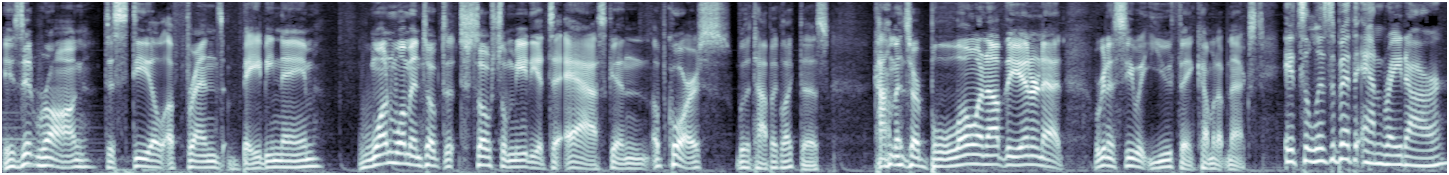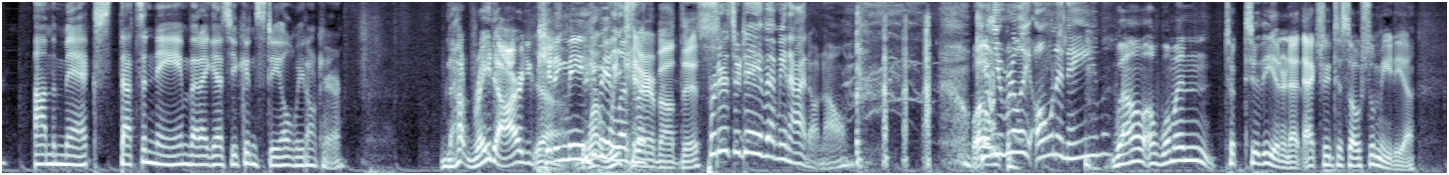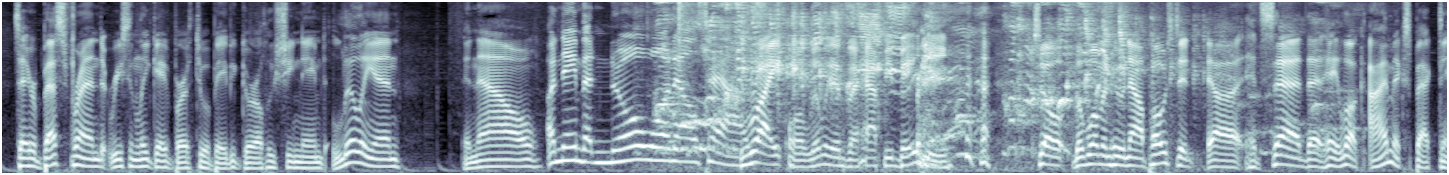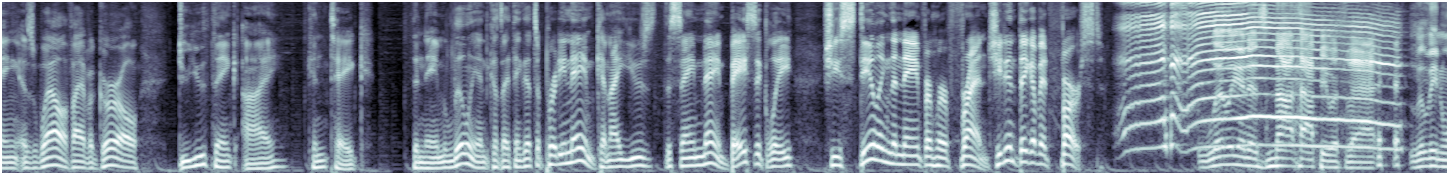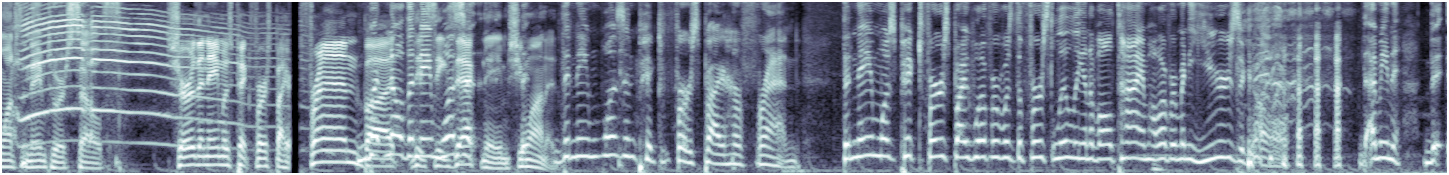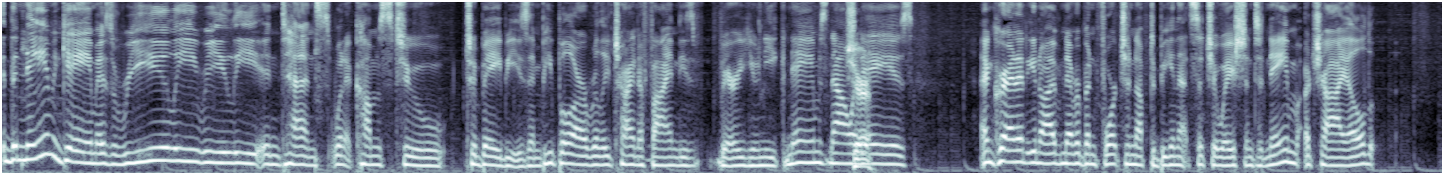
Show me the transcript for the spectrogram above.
Is it wrong to steal a friend's baby name? One woman took to social media to ask, and of course, with a topic like this, comments are blowing up the internet. We're going to see what you think coming up next. It's Elizabeth and Radar on the mix. That's a name that I guess you can steal. We don't care. Not radar. Are you kidding me? Well, we Elizabeth. care about this. Producer Dave, I mean, I don't know. Well- can you really own a name? Well, a woman took to the internet, actually to social media, say her best friend recently gave birth to a baby girl who she named Lillian, and now. A name that no one else has. Right. Well, Lillian's a happy baby. So the woman who now posted uh, had said that, hey, look, I'm expecting as well. If I have a girl, do you think I can take the name Lillian? Because I think that's a pretty name. Can I use the same name? Basically, she's stealing the name from her friend. She didn't think of it first. Lillian is not happy with that. Lillian wants the name to herself. Sure, the name was picked first by her friend, But, but, no, the name the wasn't exact name she the- wanted. The name wasn't picked first by her friend. The name was picked first by whoever was the first Lillian of all time, however many years ago. I mean, the the name game is really, really intense when it comes to to babies, and people are really trying to find these very unique names nowadays. And granted, you know, I've never been fortunate enough to be in that situation to name a child,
